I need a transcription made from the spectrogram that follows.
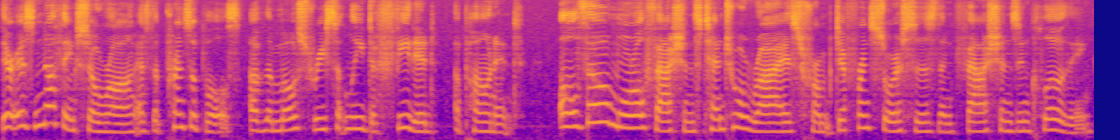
there is nothing so wrong as the principles of the most recently defeated opponent. Although moral fashions tend to arise from different sources than fashions in clothing,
